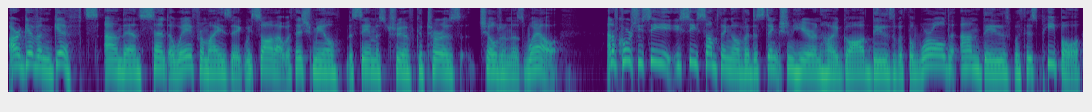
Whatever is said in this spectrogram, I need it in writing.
are given gifts and then sent away from Isaac. We saw that with Ishmael. The same is true of Keturah's children as well. And of course, you see you see something of a distinction here in how God deals with the world and deals with his people.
